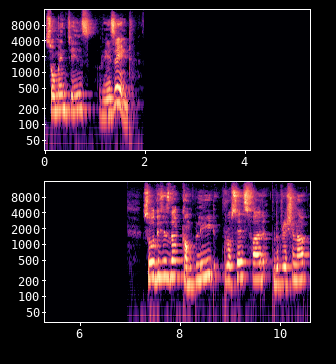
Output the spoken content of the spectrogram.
Sonnenschein's reagent. So this is the complete process for preparation of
